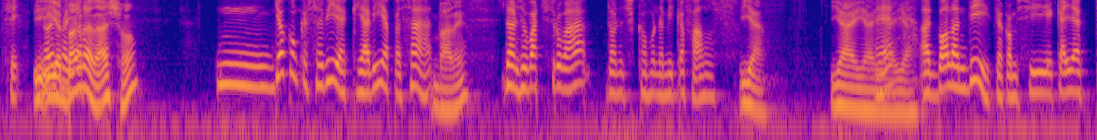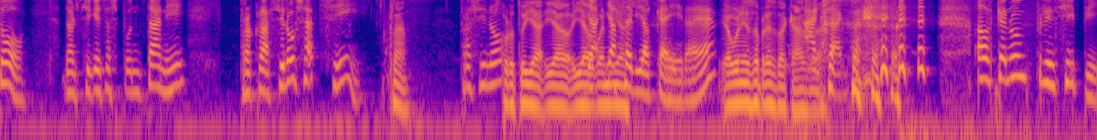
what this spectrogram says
Sí. I, no I et va allò- agradar això? Mm, jo, com que sabia que havia passat, Vale. doncs ho vaig trobar doncs, com una mica fals. Ja. Ja, ja, ja, eh? ja. Et volen dir que com si aquell actor doncs, sigués espontani, però clar, si no ho saps, sí. Clar. Però si no, Però tu ja, ja, ja, ja, venies, ja sabia el que era, eh? Ja ho venies après de casa. Exacte. el que en un principi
